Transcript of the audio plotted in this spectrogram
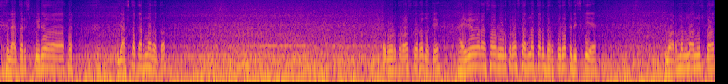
नाहीतर स्पीड जास्त करणार होतं. रोड क्रॉस करत होते. हायवेवर असा रोड क्रॉस करणं तर भरपूरच रिस्की आहे. नॉर्मल माणूस पळत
